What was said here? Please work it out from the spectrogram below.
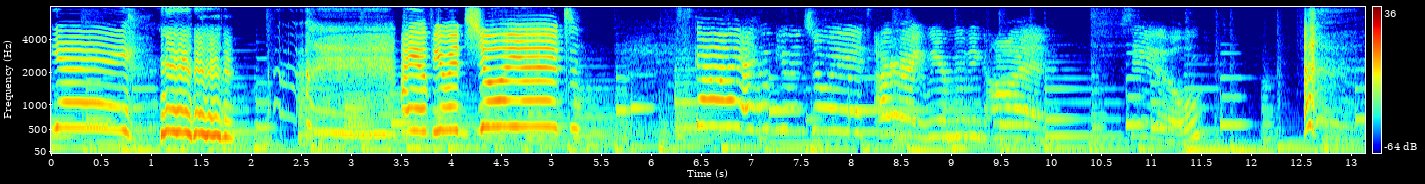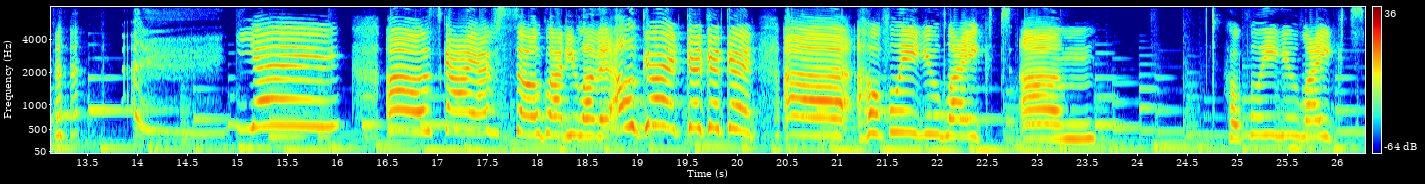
Yay. I hope you enjoy glad you love it. Oh, good, good, good, good. Uh, hopefully you liked, um, hopefully you liked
